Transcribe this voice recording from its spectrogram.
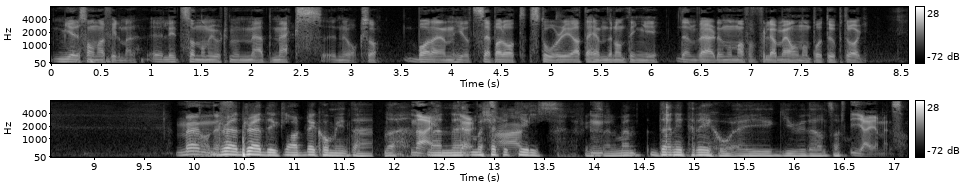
Mer sådana filmer. Lite som de har gjort med Mad Max nu också. Bara en helt separat story, att det händer någonting i den världen och man får följa med honom på ett uppdrag. Men... Dread, Dread är klart, det kommer ju inte hända. Nej, men det eh, är- Machete. Kills finns Mm. väl. Men Danny Trejo är ju gud alltså. Jajamensan.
